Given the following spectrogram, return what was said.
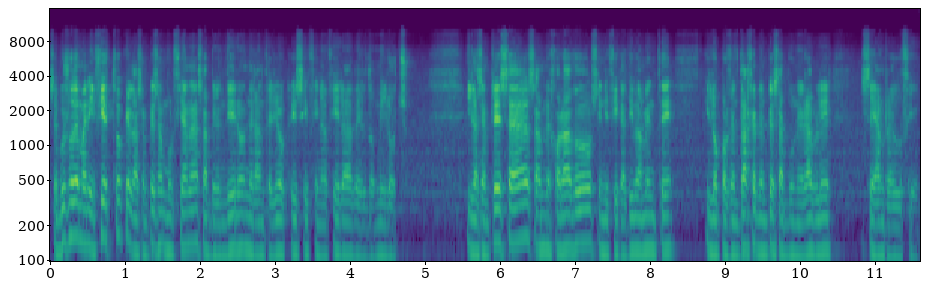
se puso de manifiesto que las empresas murcianas aprendieron de la anterior crisis financiera del 2008. Y las empresas han mejorado significativamente y los porcentajes de empresas vulnerables se han reducido.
